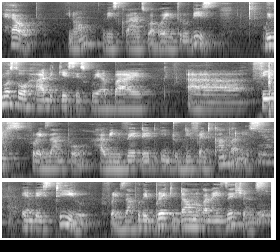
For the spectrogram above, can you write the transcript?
help, you know, these clients who are going through this. We've also had cases whereby uh, thieves, for example, have invaded into different companies Yeah. and they steal, for example, they break down organizations. Yeah.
